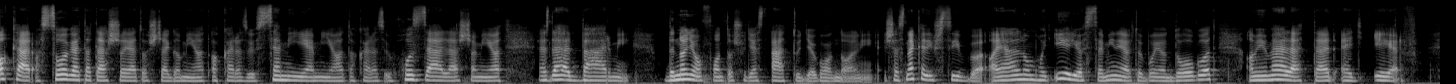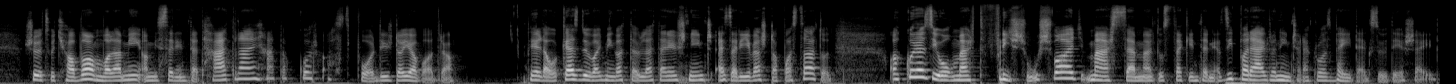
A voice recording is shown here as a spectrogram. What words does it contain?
akár a szolgáltatás sajátossága miatt, akár az ő személye miatt, akár az ő hozzáállása miatt, ez lehet bármi, de nagyon fontos, hogy ezt át tudja gondolni. És ezt neked is szívből ajánlom, hogy írj össze minél több olyan dolgot, ami melletted egy érv. Sőt, hogyha van valami, ami szerinted hátrány, hát akkor azt fordítsd a javadra. Például kezdő vagy még a területen, és nincs ezer éves tapasztalatod, akkor ez jó, mert friss hús vagy, más szemmel tudsz tekinteni az iparágra, nincsenek rossz beidegződéseid.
